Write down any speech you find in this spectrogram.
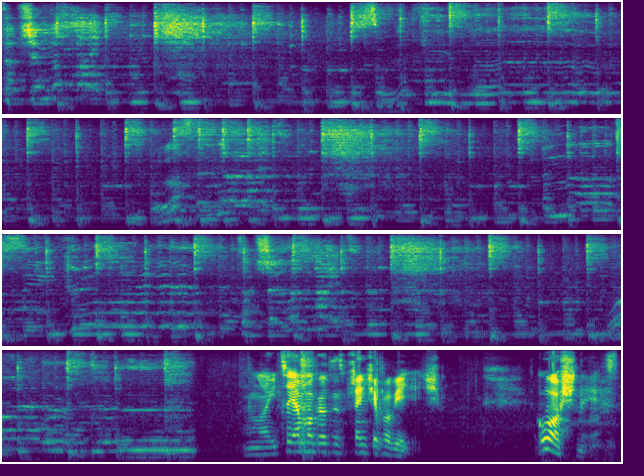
Touching the. No i co ja mogę o tym sprzęcie powiedzieć? Głośny jest.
